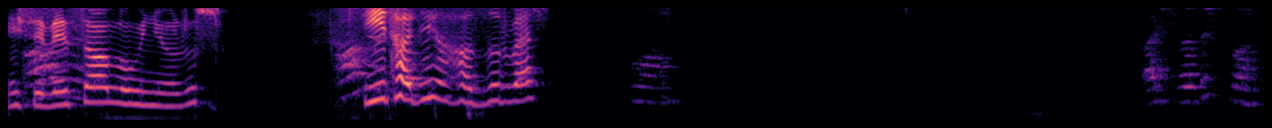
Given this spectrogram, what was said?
Neyse Vesal'la oynuyoruz. Yiğit hadi hazır ver. Başladık mı?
